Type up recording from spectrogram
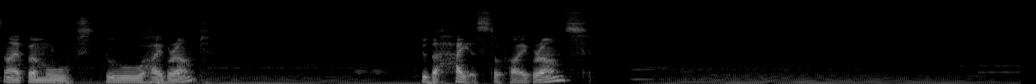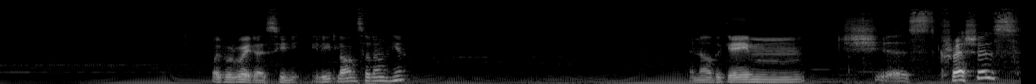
Sniper moves to high ground. To the highest of high grounds. Wait, wait, wait, I see an Elite Lancer down here. And now the game just crashes.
